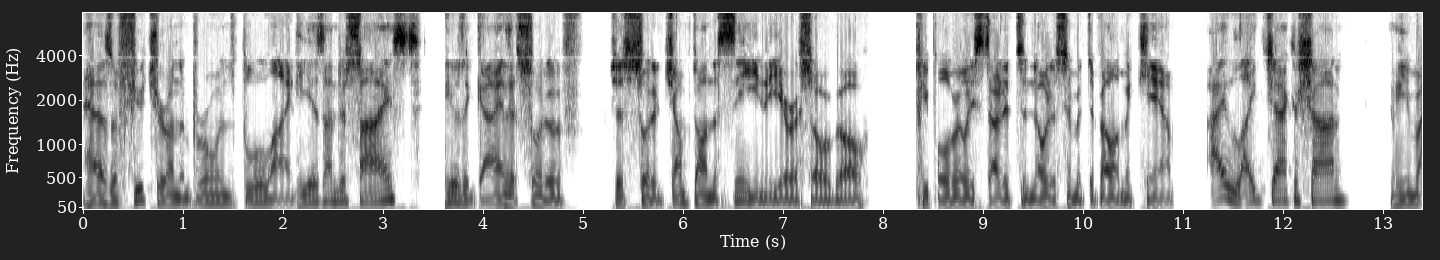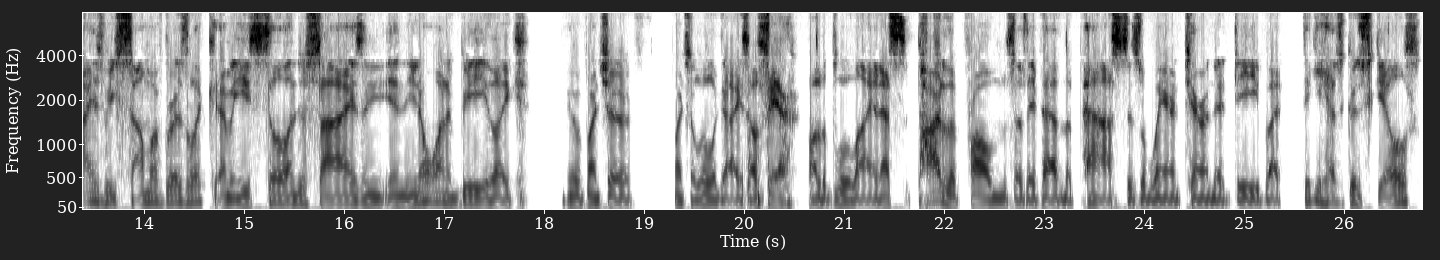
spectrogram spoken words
has a future on the Bruins blue line? He is undersized. He was a guy that sort of just sort of jumped on the scene a year or so ago. People really started to notice him at development camp. I like Jack Ahcan. I mean, he reminds me some of Grzelcyk. I mean, he's still undersized, and and you don't want to be like you know a bunch of bunch of little guys out there on the blue line. That's part of the problems that they've had in the past is the wear and tear on their D. But I think he has good skills,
